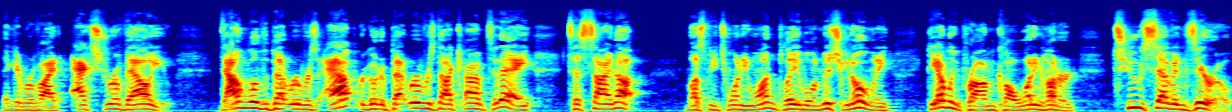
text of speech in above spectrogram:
that can provide extra value. Download the Bet Rivers app or go to betrivers.com today to sign up. Must be 21, playable in Michigan only. Gambling problem, call 1 800 270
